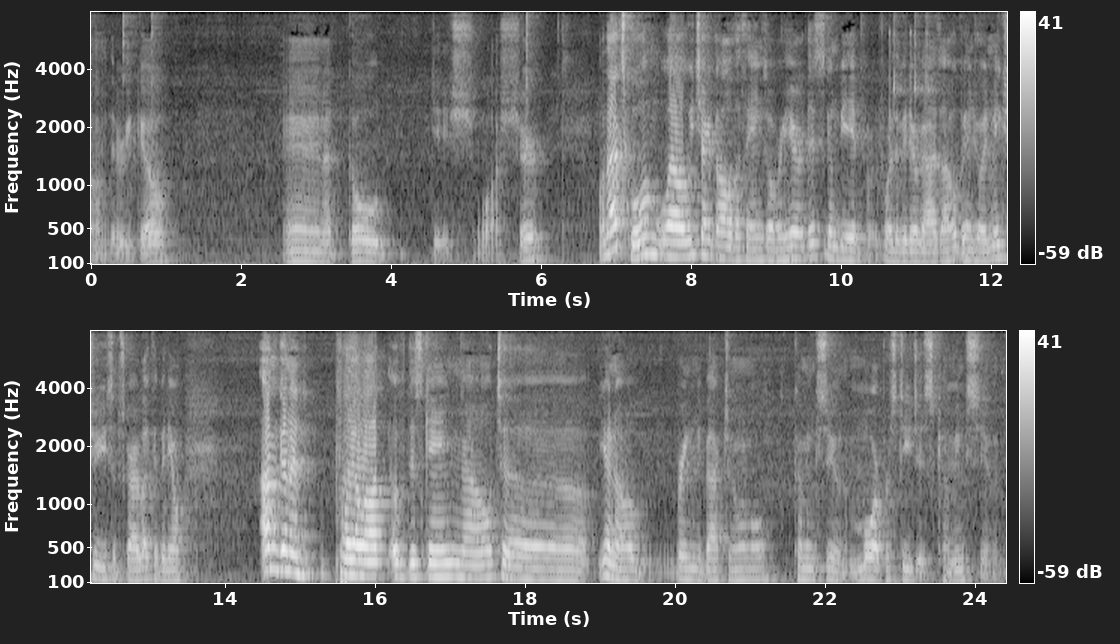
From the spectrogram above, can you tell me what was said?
Um, there we go. And a gold dishwasher. Well, that's cool. Well, we checked all the things over here. This is going to be it for, for the video, guys. I hope you enjoyed. Make sure you subscribe, like the video. I'm going to play a lot of this game now to, you know, bring me back to normal. Coming soon. More prestigious coming soon.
